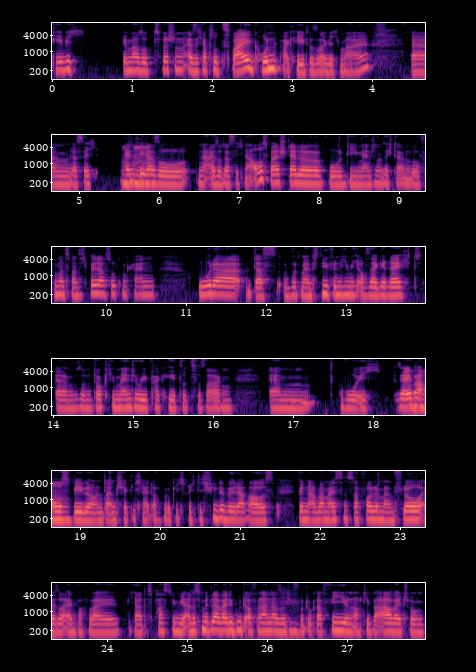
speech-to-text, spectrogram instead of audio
gebe ich immer so zwischen, also ich habe so zwei Grundpakete, sage ich mal, ähm, dass ich entweder Mhm. so, ne, also dass ich eine Auswahl stelle, wo die Menschen sich dann so 25 Bilder suchen können. Oder das wird meinem Stil, finde ich, nämlich auch sehr gerecht, ähm, so ein Documentary-Paket sozusagen, ähm, wo ich selber Mhm. auswähle und dann schicke ich halt auch wirklich richtig viele Bilder raus. Bin aber meistens da voll in meinem Flow, also einfach weil, ja, das passt irgendwie alles mittlerweile gut aufeinander, so die Fotografie und auch die Bearbeitung.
